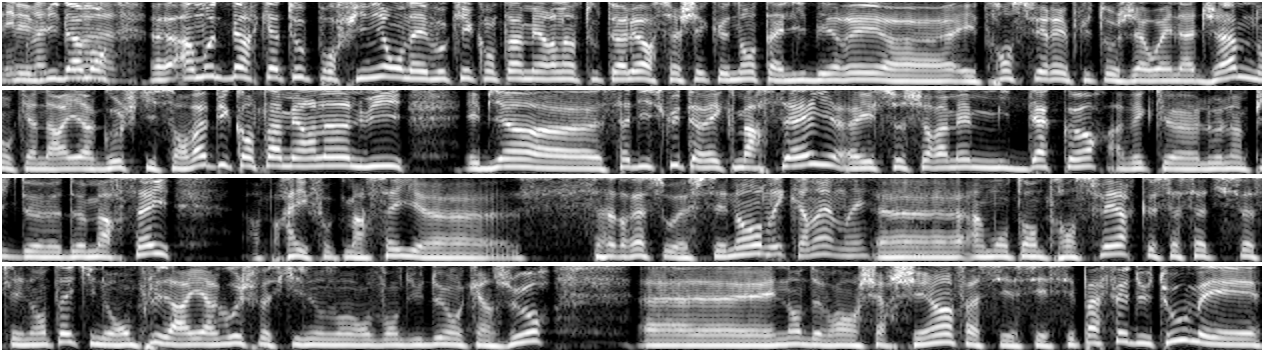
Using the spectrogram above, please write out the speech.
évidemment. un mot de mercato pour finir. On a évoqué Quentin Merlin tout à l'heure. Sachez que Nantes a libéré et transféré plutôt Jawen Adjam, donc un arrière gauche qui s'en va. Puis Quentin Merlin, lui, eh bien, ça discute avec Marseille. il se serait même mis d'accord avec l'Olympique de, de, Marseille. Après, il faut que Marseille euh, s'adresse au FC Nantes. Oui, quand même, oui. euh, un montant de transfert, que ça satisfasse les Nantais qui n'auront plus d'arrière-gauche parce qu'ils en ont vendu deux en 15 jours. Euh, Nantes devra en chercher un. Enfin, c'est pas fait du tout, mais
